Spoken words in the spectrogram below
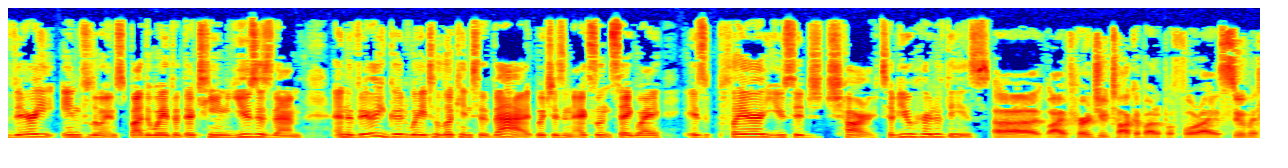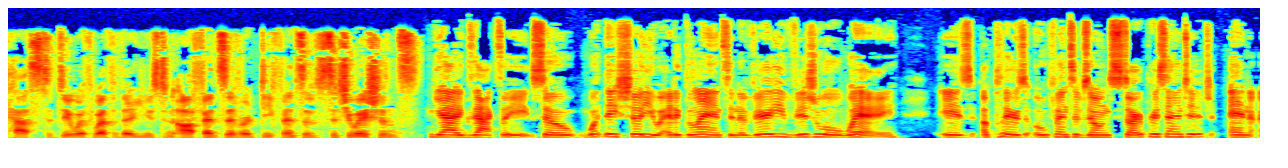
very influenced by the way that their team uses them. And a very good way to look into that, which is an excellent segue, is player usage charts. Have you heard of these? Uh, I've heard you talk about it before. I assume it has to do with whether they're used in offensive or defensive situations. Yeah, exactly. So what they show you at a glance in a very visual way is a player's offensive zone start percentage. And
